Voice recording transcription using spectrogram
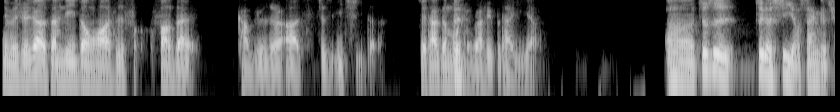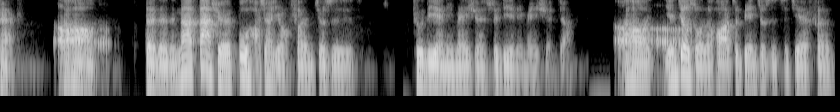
你们学校的三 D 动画是放放在 computer arts 就是一起的，所以它跟 motion graphic 不太一样。呃，就是这个系有三个 track，然后、oh. 对对对，那大学部好像有分，就是 2D animation、3D animation 这样。然后研究所的话，这边就是直接分，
